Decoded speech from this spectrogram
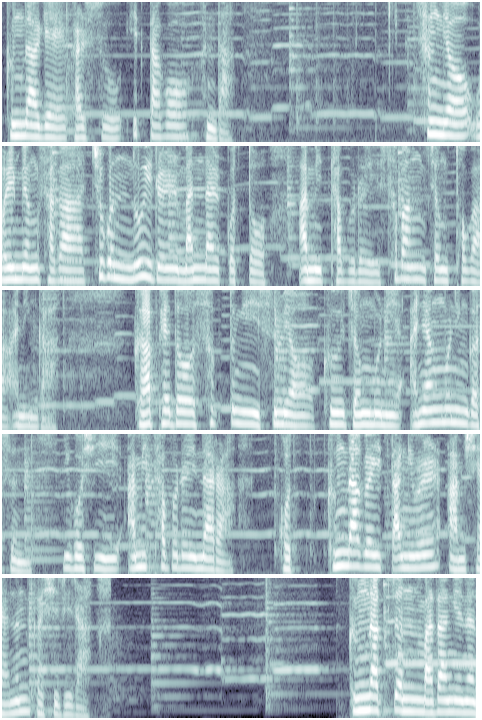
극락에 갈 수 있다고 한다. 승려 월명사가 죽은 누이를 만날 곳도 아미타불의 서방 정토가 아닌가. 그 앞에도 석등이 있으며 그 정문이 안양문인 것은 이곳이 아미타불의 나라 곧 극락의 땅임을 암시하는 것이리라. 극락전 마당에는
